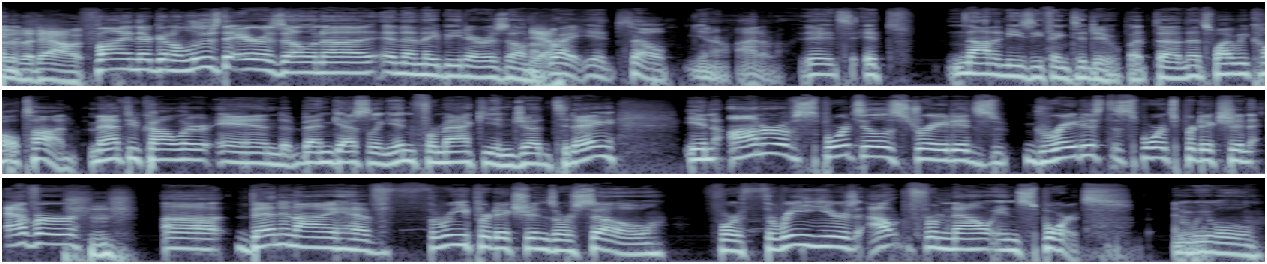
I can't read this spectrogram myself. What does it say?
benefit of the doubt. fine, they're going to lose to Arizona, and then they beat Arizona, Yeah. right? It, so you know, I don't know, it's it's not an easy thing to do, but uh, that's why we call Todd Matthew Coller and Ben Goessling in for Mackey and Judd today. In honor of Sports Illustrated's greatest sports prediction ever, uh, Ben and I have three predictions or so for three years out from now in sports, and we will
